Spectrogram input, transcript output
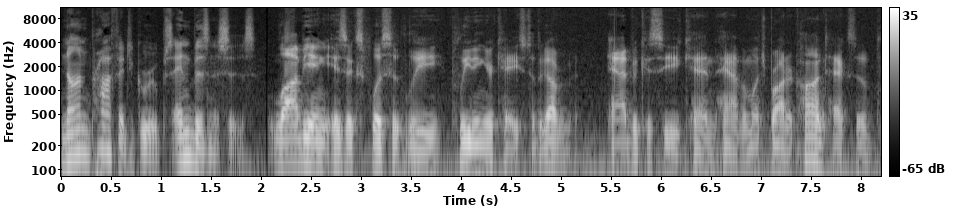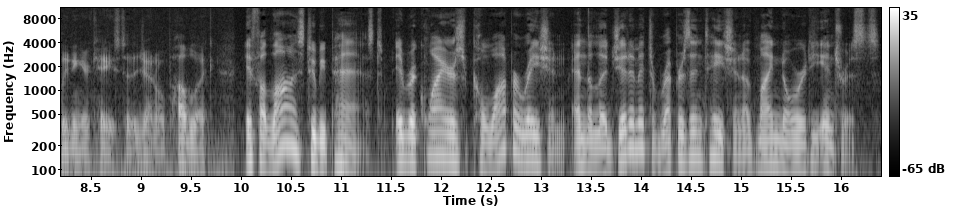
nonprofit groups, and businesses. Lobbying is explicitly pleading your case to the government. Advocacy can have a much broader context of pleading your case to the general public. If a law is to be passed, it requires cooperation and the legitimate representation of minority interests.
